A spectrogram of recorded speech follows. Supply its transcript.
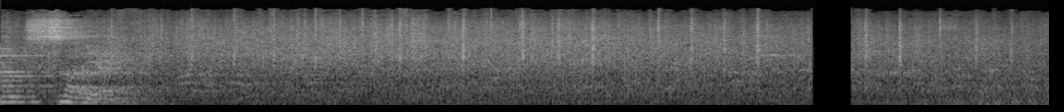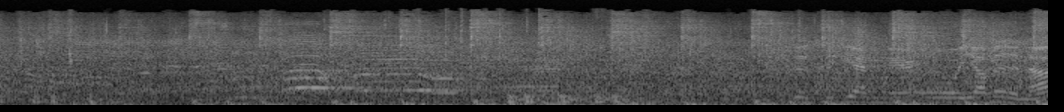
Team Sverige. Jenny och Jamina.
